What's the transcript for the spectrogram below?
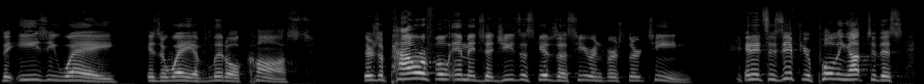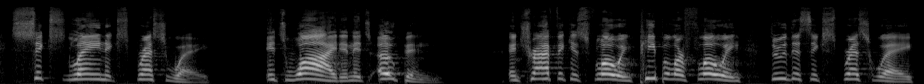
the easy way is a way of little cost. There's a powerful image that Jesus gives us here in verse 13. And it's as if you're pulling up to this six lane expressway. It's wide and it's open and traffic is flowing. People are flowing through this expressway,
